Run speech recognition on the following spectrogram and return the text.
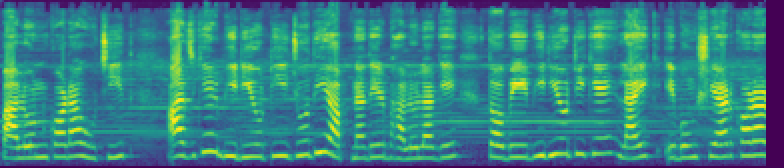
পালন করা উচিত। আজকের ভিডিওটি যদি আপনাদের ভালো লাগে, তবে ভিডিওটিকে লাইক এবং শেয়ার করার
